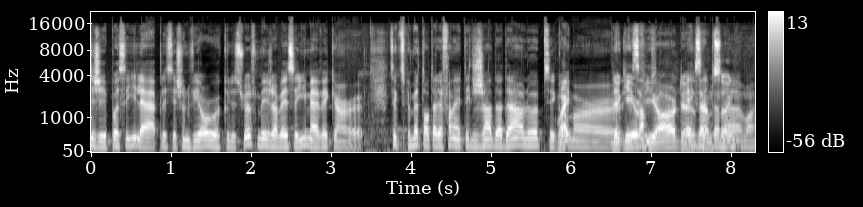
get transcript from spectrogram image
j'ai pas essayé la PlayStation VR ou Oculus Rift, mais j'avais essayé, mais avec un. Tu sais, que tu peux mettre ton téléphone intelligent dedans, là, puis c'est Ouais. comme un. Le Gear Samsung- VR de Exactement, Samsung. ouais.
